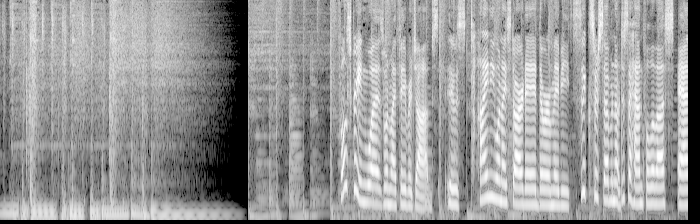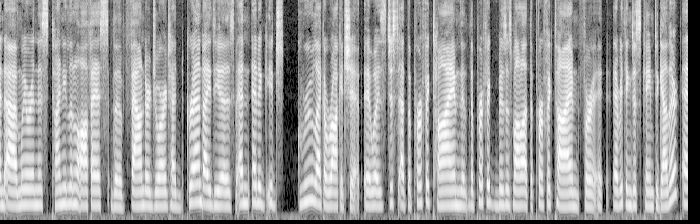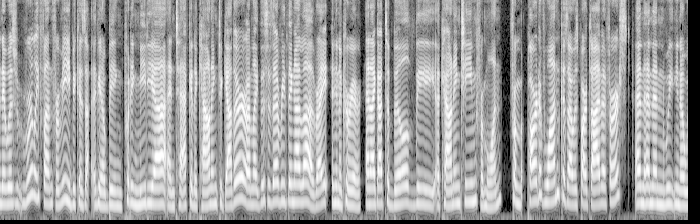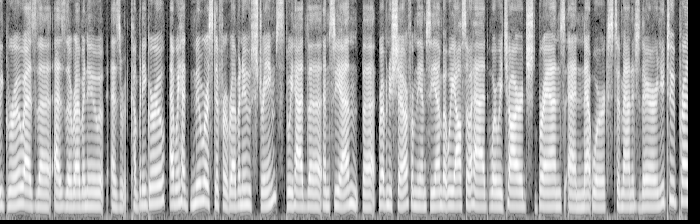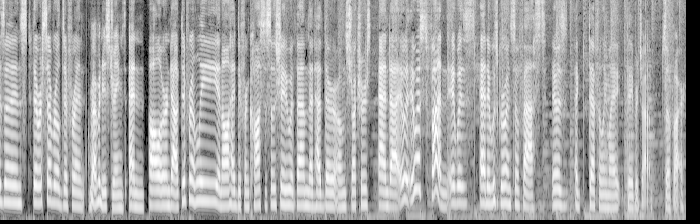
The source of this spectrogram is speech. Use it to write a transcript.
Fullscreen was one of my favorite jobs. It was tiny when I started. There were maybe six or seven, just a handful of us. And um, we were in this tiny little office. The founder, George, had grand ideas. And, and it, it grew like a rocket ship. It was just at the perfect time, the, the perfect business model at the perfect time for it, everything just came together. And it was really fun for me because, uh, you know, being putting media and tech and accounting together, I'm like, this is everything I love, right? In a career. And I got to build the accounting team from one from part of one because I was part time at first, and, and then we you know we grew as the as the revenue as the company grew, and we had numerous different revenue streams. We had the MCN, the revenue share from the MCN, but we also had where we charged brands and networks to manage their YouTube presence. There were several different revenue streams, and all earned out differently, and all had different costs associated with them that had their own structures. And uh, it, it was fun. It was and it was growing so fast. It was uh, definitely my favorite job so far.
